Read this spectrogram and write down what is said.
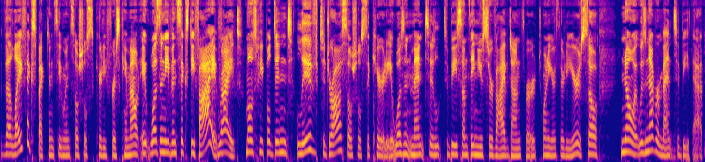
the life expectancy when Social Security first came out, it wasn't even sixty five. Right. Most people didn't live to draw Social Security. It wasn't meant to to be something you survived on for twenty or thirty years. So. No, it was never meant to be that.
